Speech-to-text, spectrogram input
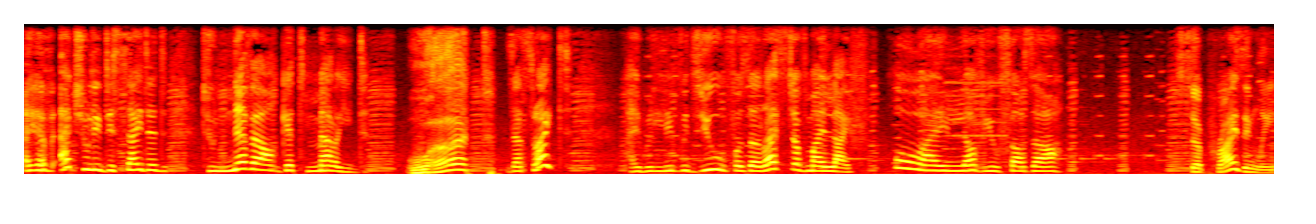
I have actually decided to never get married. What? That's right. I will live with you for the rest of my life. Oh, I love you, father. Surprisingly,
